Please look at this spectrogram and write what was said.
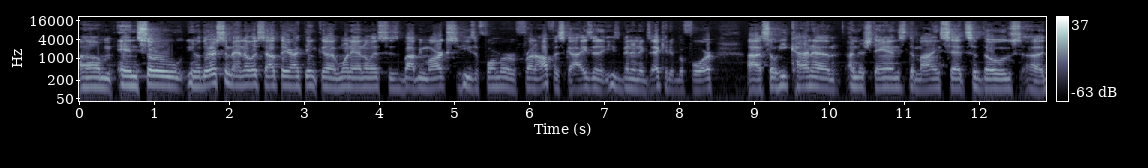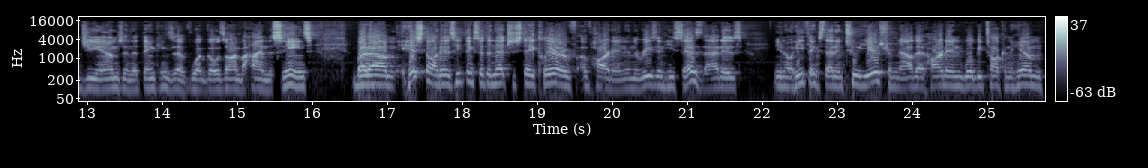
Um, and so, you know, there are some analysts out there. I think uh, one analyst is Bobby Marks. He's a former front office guy. He's, a, he's been an executive before. Uh, so he kind of understands the mindsets of those uh, GMs and the thinkings of what goes on behind the scenes. But um, his thought is he thinks that the Nets should stay clear of, of Harden. And the reason he says that is, you know, he thinks that in two years from now that Harden will be talking to him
